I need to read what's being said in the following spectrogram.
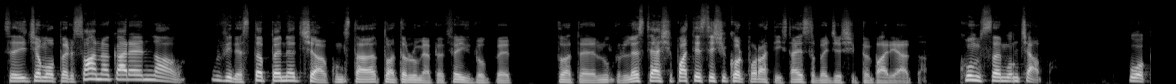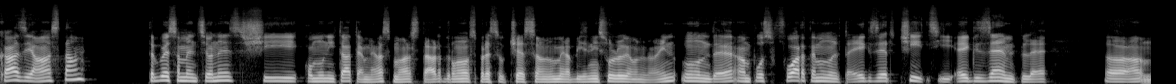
să zicem, o persoană care, nu, în fine, stă pe net și acum stă toată lumea pe Facebook, pe toate lucrurile astea și poate este și corporatist. Hai să mergem și pe varianta Cum să înceapă? Cu ocazia asta, trebuie să menționez și comunitatea mea, Smart Start, drumul spre succes în lumea businessului online, unde am pus foarte multe exerciții, exemple, uh,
